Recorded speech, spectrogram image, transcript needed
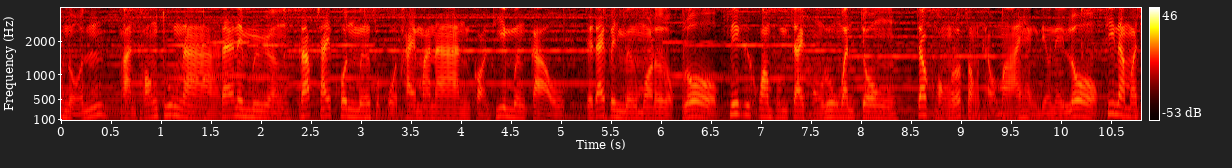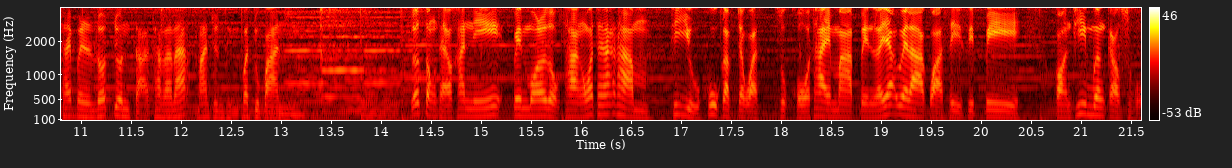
ถนน ผ่านท้องทุ่งนาและในเมือง รับใช้คนเมืองสุขโขทัยมานานก่อนที่เมืองเก่า จะได้เป็นเมืองมรดกโลก นี่คือความภูมิใจของลุงบรรจง เจ้าของรถสองแถวไม้แห่งเดียวในโลก ที่นำมาใช้เป็นรถยนต์สาธารณะมาจนถึงปัจจุบัน รถสองแถวคันนี้เป็นมรดกทางวัฒนธรรมที่อยู่คู่กับจังหวัดสุขโขทัยมาเป็นระยะเวลากว่า 40 ปี ก่อนที่เมืองเก่าสุขโข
